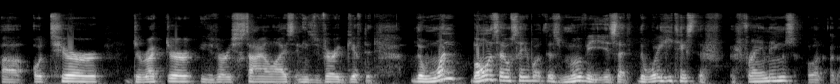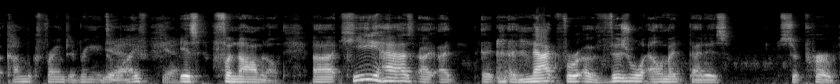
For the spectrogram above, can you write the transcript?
uh, auteur director. He's very stylized and he's very gifted. The one bonus I will say about this movie is that the way he takes the f- framings, or uh, comic book frames, and bringing it to Yeah, life yeah. is phenomenal. Uh, he has a, a, a, a knack for a visual element that is superb,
